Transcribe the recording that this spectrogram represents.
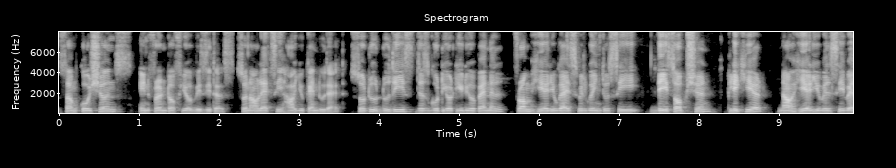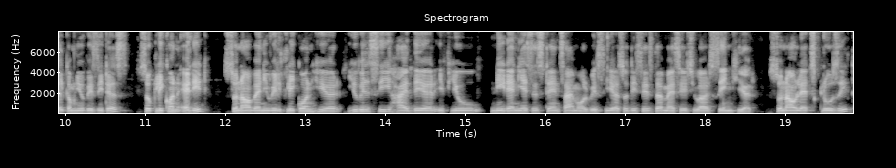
some questions in front of your visitors. So now let's see how you can do that. So to do this just go to your Tidio panel. From here you guys will going to see this option. Click here. Now here you will see welcome new visitors. So click on edit so now when you will click on here you will see hi there if you need any assistance i'm always here. So this is the message you are seeing here. So now let's close it.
